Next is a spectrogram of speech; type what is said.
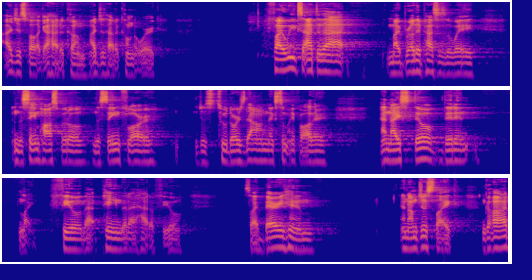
I just felt like I had to come. I just had to come to work. Five weeks after that, my brother passes away in the same hospital, the same floor, just two doors down next to my father. And I still didn't like feel that pain that I had to feel. So I bury him, and I'm just like, God,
